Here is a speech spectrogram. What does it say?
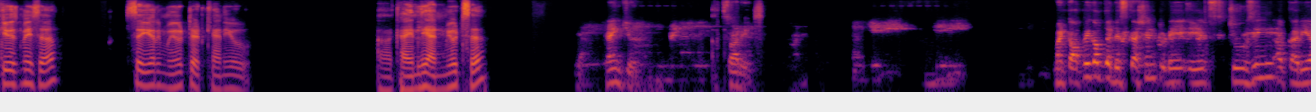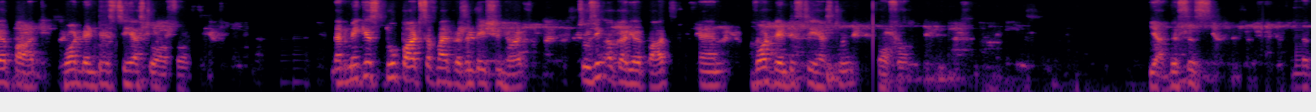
Excuse me, sir. So you're muted. Can you uh, kindly unmute, sir? Yeah, thank you. Sorry. My topic of the discussion today is choosing a career path, what dentistry has to offer. That makes two parts of my presentation here, choosing a career path and what dentistry has to offer. Yeah, this is the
